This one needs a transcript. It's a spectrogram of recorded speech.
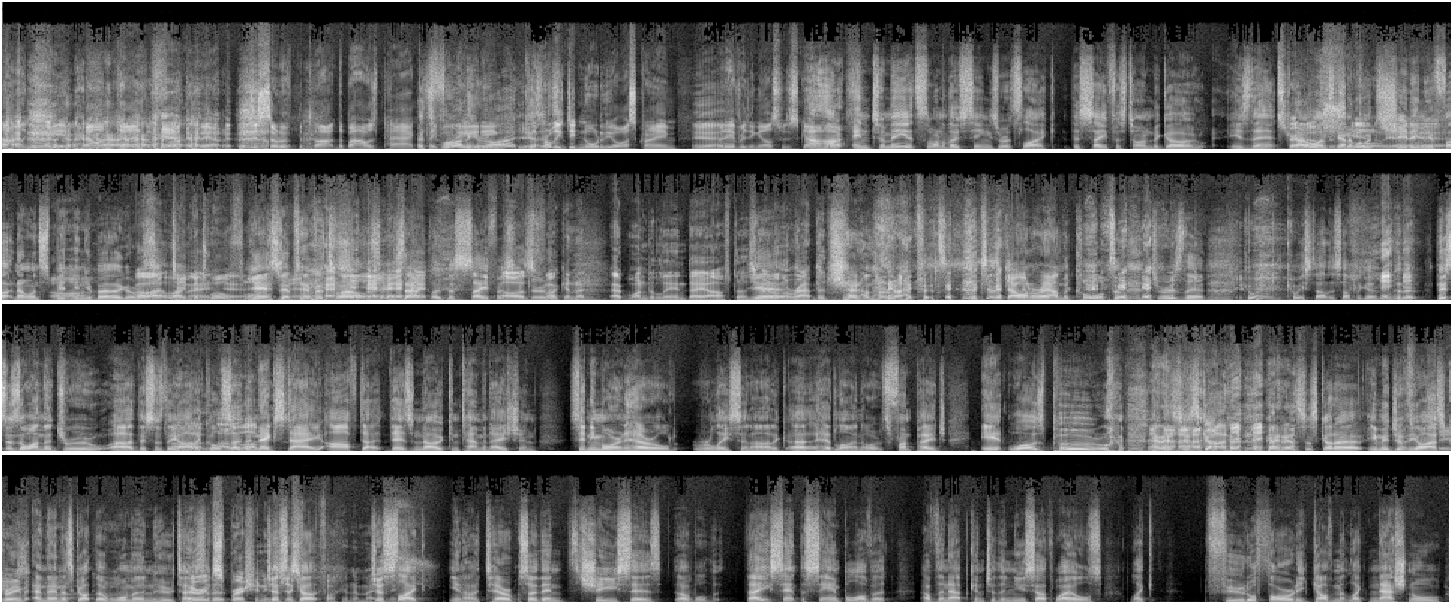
no one cared. No one gave a fuck about it. It just sort of the bar, the bar was packed. It's people funny, eating. right? They 'Cause probably didn't order the ice cream, Yeah. but everything else was going A hun- off. And to me, it's one of those things where it's like the safest time to go is that. Straight no one's going to put yeah, shit in your yeah. fuck. No one's spitting in Oh. your burger, oh, right? Oh, like, September mate, 12th. yeah. flights, yeah. September 12th. exactly. The safest I was security. fucking at, at Wonderland day after, straight on the rapids. Straight on the rapids. Just going around the courts. And Drew's there. Can we can we start this up again? This is the one that Drew. Uh, this is the Oh, article. I so the next this. day after, there's no contamination. Sydney Morning Herald release an article, uh, headline, or it's front page. It was poo, and it's just got and it's just got a image of the ice cream, and then Oh, it's got the God. woman who tasted Her it. expression is Jessica, just fucking amazing. just like you know, terrible. So then she says, oh, "Well, they sent the sample of it of the napkin to the New South Wales like food authority government, like National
